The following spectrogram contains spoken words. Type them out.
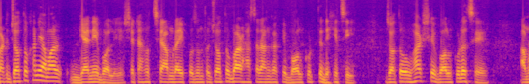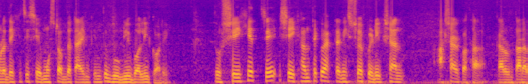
বাট যতখানি আমার জ্ঞানে বলে, সেটা হচ্ছে আমরা এই পর্যন্ত যতবার হাসারাঙ্গাকে বল করতে দেখেছি যত ওভার সে বল করেছে, আমরা দেখেছি সে মোস্ট অফ দ্য টাইম কিন্তু গুগলি বলই করে। তো সেই ক্ষেত্রে সেইখান থেকেও একটা নিশ্চয় প্রেডিকশান আসার কথা, কারণ তারা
